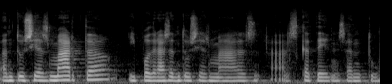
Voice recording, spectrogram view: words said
entusiasmar-te i podràs entusiasmar els, els que tens en tu.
